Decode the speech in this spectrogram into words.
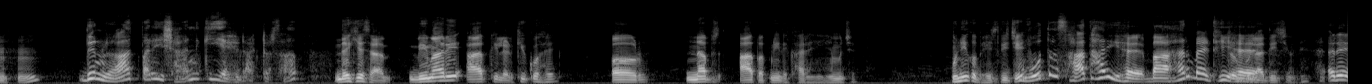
हम्म। दिन रात परेशान किए है डॉक्टर साहब। देखिए साहब बीमारी आपकी लड़की को है और नब्ज आप अपनी दिखा रहे हैं मुझे। उन्हीं को भेज दीजिए। वो तो साथ आई है बाहर बैठी तो है। बुला दीजिए उन्हें। अरे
